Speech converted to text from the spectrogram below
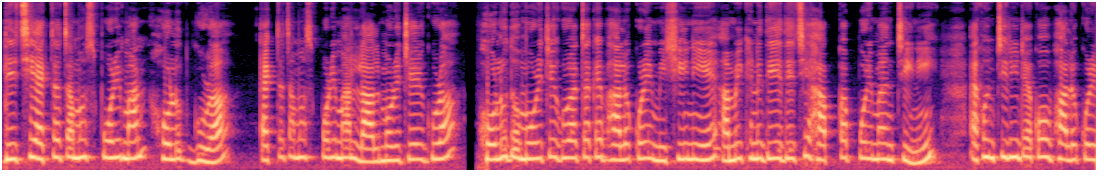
দিচ্ছি একটা চামচ পরিমাণ হলুদ গুঁড়া। একটা চামচ পরিমাণ লাল মরিচের গুঁড়া, হলুদ ও মরিচের গুঁড়াটাকে ভালো করে মিশিয়ে নিয়ে আমি এখানে দিয়ে দিচ্ছি হাফ কাপ পরিমাণ চিনি। এখন চিনিটাকেও ভালো করে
